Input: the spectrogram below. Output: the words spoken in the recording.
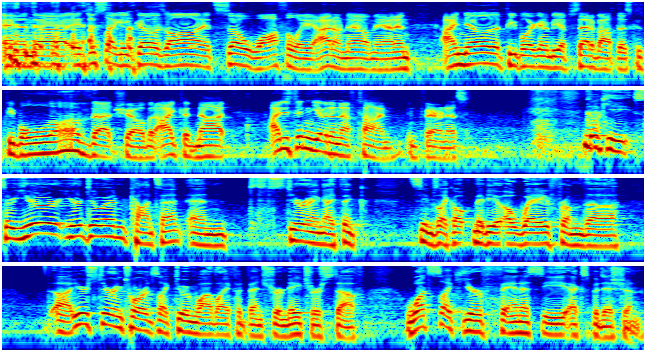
And uh, it just like it goes on. It's so waffly. I don't know, man. And I know that people are going to be upset about this because people love that show, but I could not. I just didn't give it enough time. In fairness. Cookie, so you're you're doing content and steering. I think seems like oh, maybe away from the. Uh, you're steering towards like doing wildlife adventure, nature stuff. What's like your fantasy expedition?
